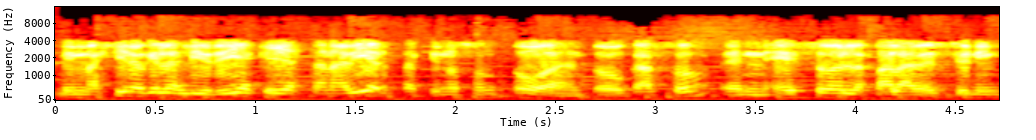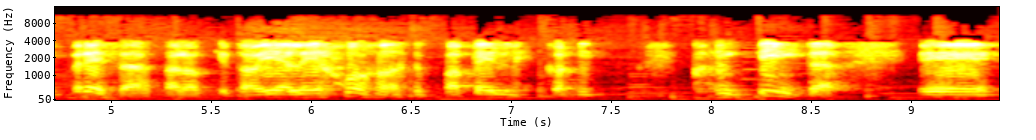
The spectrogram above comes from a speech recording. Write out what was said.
me imagino que las librerías que ya están abiertas, que no son todas en todo caso, en eso es para la versión impresa, para los que todavía leemos papel con, con tinta. Eh,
